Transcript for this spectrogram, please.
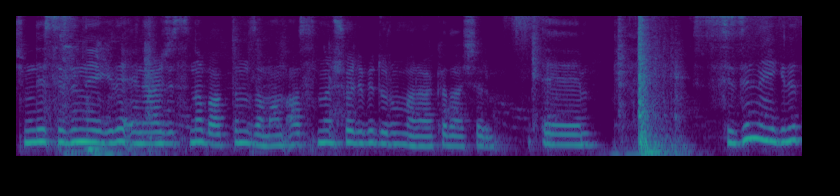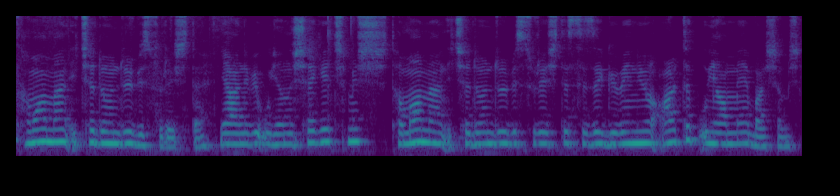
Şimdi sizinle ilgili enerjisine baktığım zaman aslında şöyle bir durum var arkadaşlarım. Ee, sizinle ilgili tamamen içe döndüğü bir süreçte. Yani bir uyanışa geçmiş, tamamen içe döndüğü bir süreçte size güveniyor. Artık uyanmaya başlamış.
